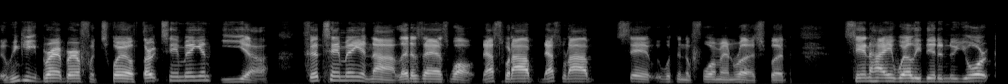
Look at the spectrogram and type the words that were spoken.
if we can keep Bradberry for 12, 13 million, yeah. 15 million, nah, let his ass walk. That's what I that's what I said within the four man rush. But seeing how well he did in New York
